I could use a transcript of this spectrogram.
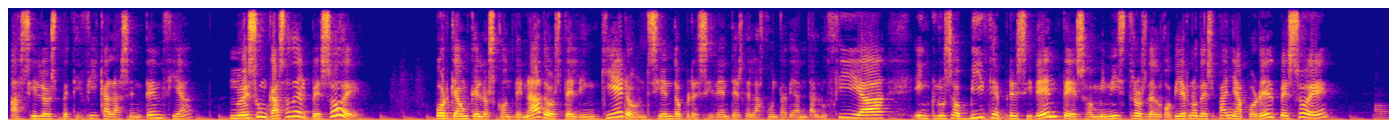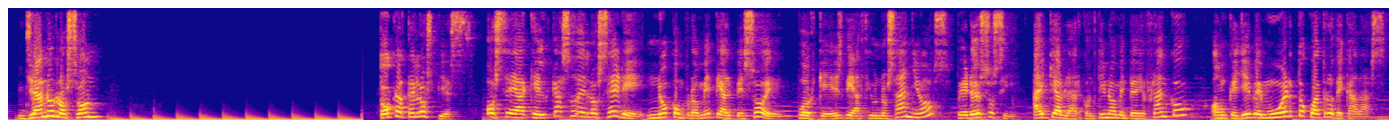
así lo especifica la sentencia, no es un caso del PSOE, porque aunque los condenados delinquieron siendo presidentes de la Junta de Andalucía, incluso vicepresidentes o ministros del gobierno de España por el PSOE, ya no lo son Tócate los pies. O sea que el caso de los ERE no compromete al PSOE, porque es de hace unos años, pero eso sí, hay que hablar continuamente de Franco, aunque lleve muerto cuatro décadas.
